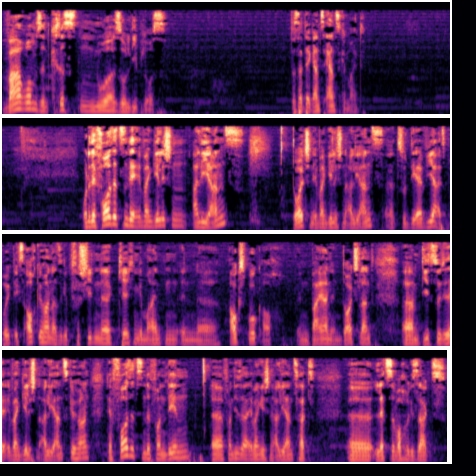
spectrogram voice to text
warum sind Christen nur so lieblos? Das hat er ganz ernst gemeint. Oder der Vorsitzende der Evangelischen Allianz, Deutschen Evangelischen Allianz, äh, zu der wir als Projekt X auch gehören. Also es gibt verschiedene Kirchengemeinden in äh, Augsburg, auch in Bayern, in Deutschland, ähm, die zu dieser Evangelischen Allianz gehören. Der Vorsitzende von denen, äh, von dieser Evangelischen Allianz hat letzte Woche gesagt,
